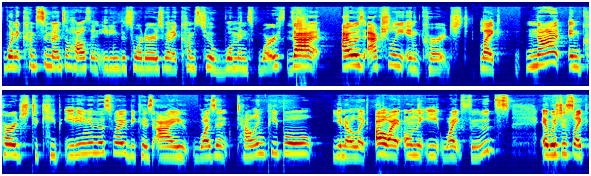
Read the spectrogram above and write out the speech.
when it comes to mental health and eating disorders, when it comes to a woman's worth, that I was actually encouraged. Like, not encouraged to keep eating in this way because I wasn't telling people, you know, like, oh, I only eat white foods. It was just like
